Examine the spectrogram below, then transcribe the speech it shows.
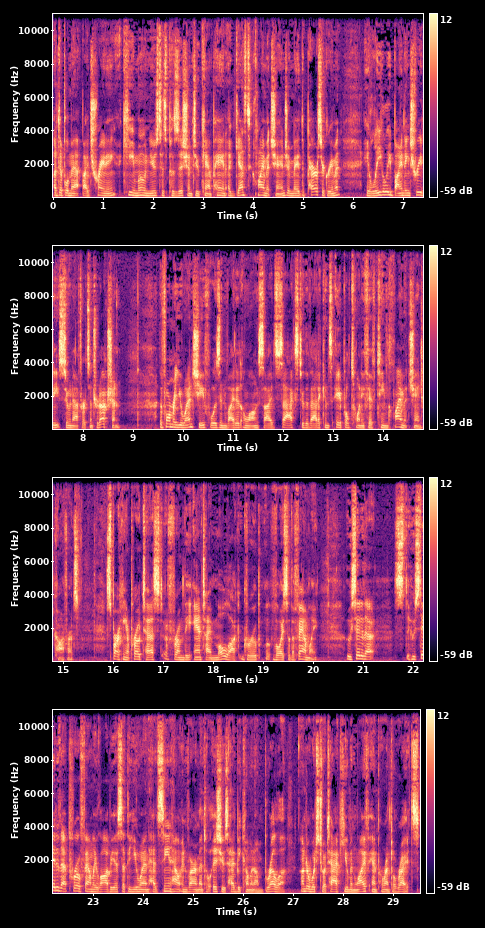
A diplomat by training, Ki Moon used his position to campaign against climate change and made the Paris Agreement a legally binding treaty soon after its introduction. The former UN chief was invited alongside Sachs to the Vatican's April 2015 climate change conference, sparking a protest from the anti Moloch group Voice of the Family, who stated that who stated that pro family lobbyists at the UN had seen how environmental issues had become an umbrella under which to attack human life and parental rights.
